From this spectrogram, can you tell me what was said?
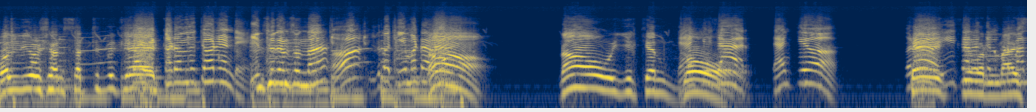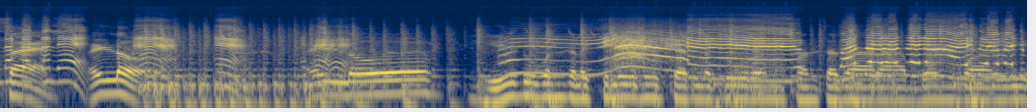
Pollution certificate? ఎక్కడ ఉంది చూడండి. ఇన్సూరెన్స్ ఉందా? ఓ, ఇదిగో తీయమంటారా? Now you can go thank you sir. Thank you వెళ్ళు. వెళ్ళు. ఏడు వందల కిలోమీటర్ల దూరం పంచదార బొంబాయి.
